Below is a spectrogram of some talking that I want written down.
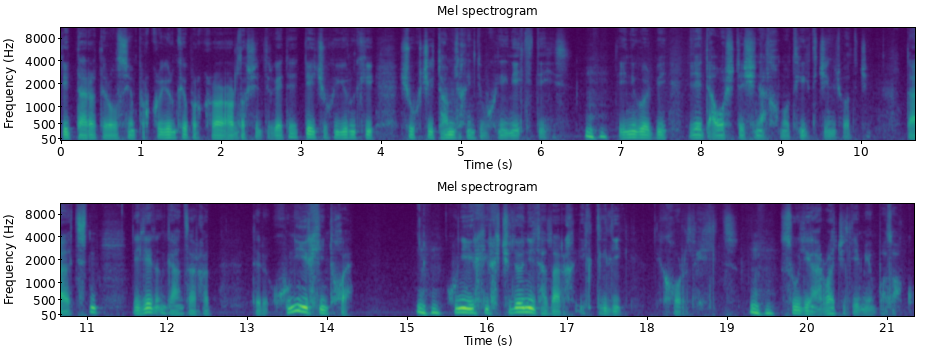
дэд дараа тэр улсын прокурор, ерөнхий прокурор, орлого шинтергээ те дээд шүүхийн ерөнхий шүүгчийг томилох энэ бүхнийг нээлттэй хийсэн. Энийгээр би нэлээд авууштай шинэ алхмууд хийгдэж байна гэж бодож байна. За эцэст нь нэлээд ингээ анзаархад тэр хүний эрхийн тухай хүний эрх эрхчлөөний талаарх илтгэлийг их хурал хэлсэн. Сүүлийн 10 жилийн юм болоогүй.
